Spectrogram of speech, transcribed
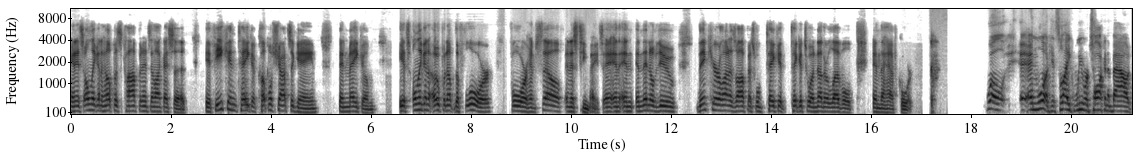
and it's only going to help his confidence. And like I said, if he can take a couple shots a game and make them, it's only going to open up the floor for himself and his teammates. And and and then he'll do then Carolina's offense will take it take it to another level in the half court. Well, and look, it's like we were talking about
